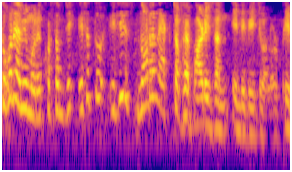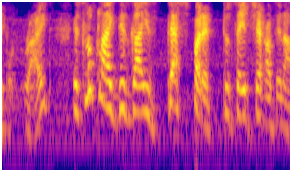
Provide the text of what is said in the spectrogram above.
তখনই আমি মনে করতাম যে এটা তো it is not an act of a partisan individual or people right it's look like this guy is desperate to save Sheikh Hasina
